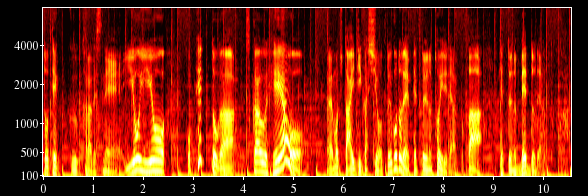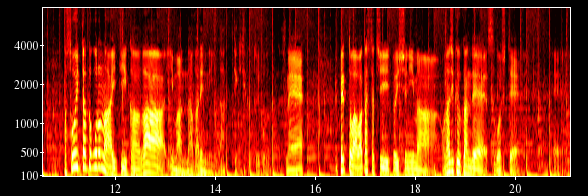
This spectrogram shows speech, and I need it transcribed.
トテックからですねいよいよこうペットが使う部屋をもうちょっと IT 化しようということでペット用のトイレであるとかペット用のベッドであるとか、まあそういったところの IT 化が今流れになってきているということなんですね。ペットは私たちと一緒に今同じ空間で過ごして、えー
